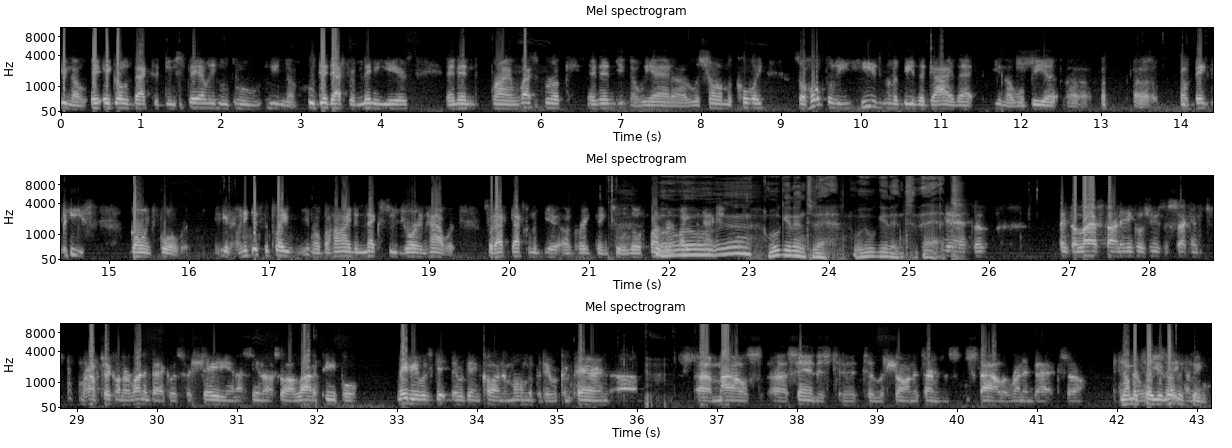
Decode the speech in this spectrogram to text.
You know, it, it goes back to Deuce Staley, who, who you know who did that for many years, and then Brian Westbrook, and then you know we had uh, LeSean McCoy. So hopefully he's going to be the guy that you know will be a a, a a big piece going forward. You know, and he gets to play you know behind and next to Jordan Howard. So that that's going to be a, a great thing too, a little thunder and lightning well, action. yeah, we'll get into that. We'll get into that. Yeah, the, I think the last time the Eagles used a second round pick on a running back was for Shady, and I seen I saw a lot of people. Maybe it was get, they were getting caught in a moment, but they were comparing um, uh, Miles uh, Sanders to to LeSean in terms of style of running back. So And I'm gonna tell you another I mean- thing.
